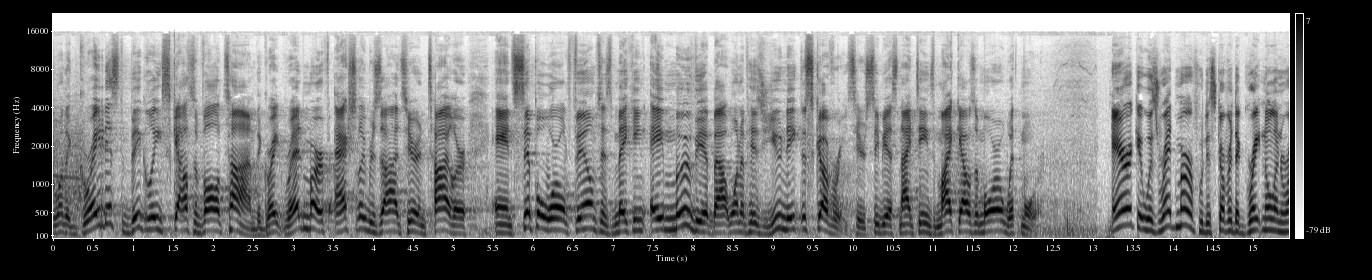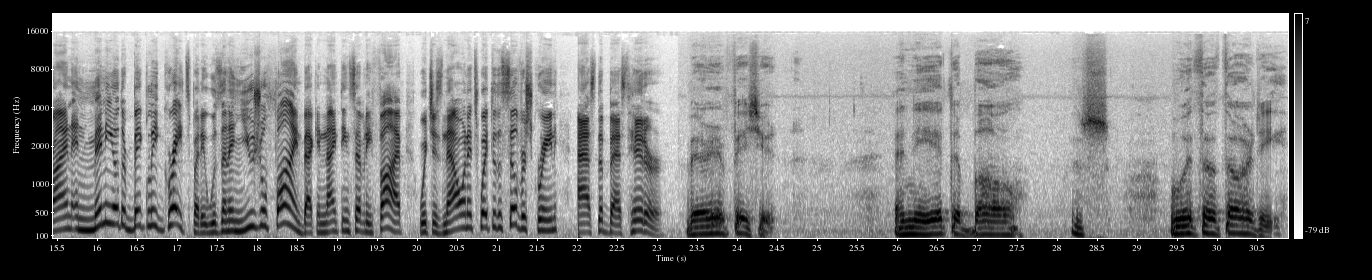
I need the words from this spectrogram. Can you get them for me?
One of the greatest big league scouts of all time, the great Red Murff, actually resides here in Tyler, and Simple World Films is making a movie about one of his unique discoveries. Here's CBS 19's Mike Alzamora with more. Eric, it was Red Murff who discovered the great Nolan Ryan and many other big league greats, but it was an unusual find back in 1975, which is now on its way to the silver screen as the best hitter. Very efficient. And he hit the ball with authority.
